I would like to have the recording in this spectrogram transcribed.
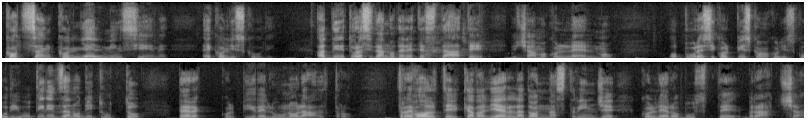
cozzan con gli elmi insieme e con gli scudi. Addirittura si danno delle testate, diciamo, con l'elmo, oppure si colpiscono con gli scudi, utilizzano di tutto per colpire l'uno l'altro. Tre volte il cavaliere la donna stringe con le robuste braccia.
